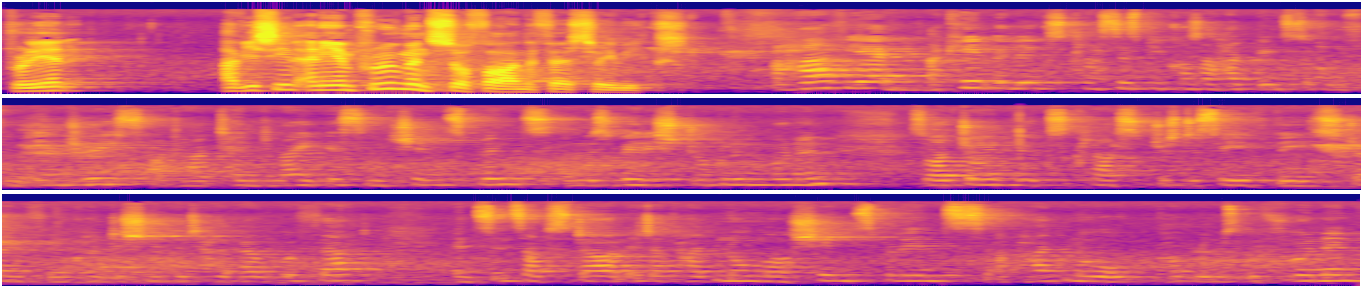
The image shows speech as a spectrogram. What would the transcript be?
Brilliant. Have you seen any improvements so far in the first three weeks? I have, yeah. I came to Luke's classes because I had been suffering from injuries. I'd tendonitis and shin splints and was really struggling running. So I joined Luke's class just to see if the strength and conditioning could help out with that. And since I've started, I've had no more shin splints, I've had no problems with running,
